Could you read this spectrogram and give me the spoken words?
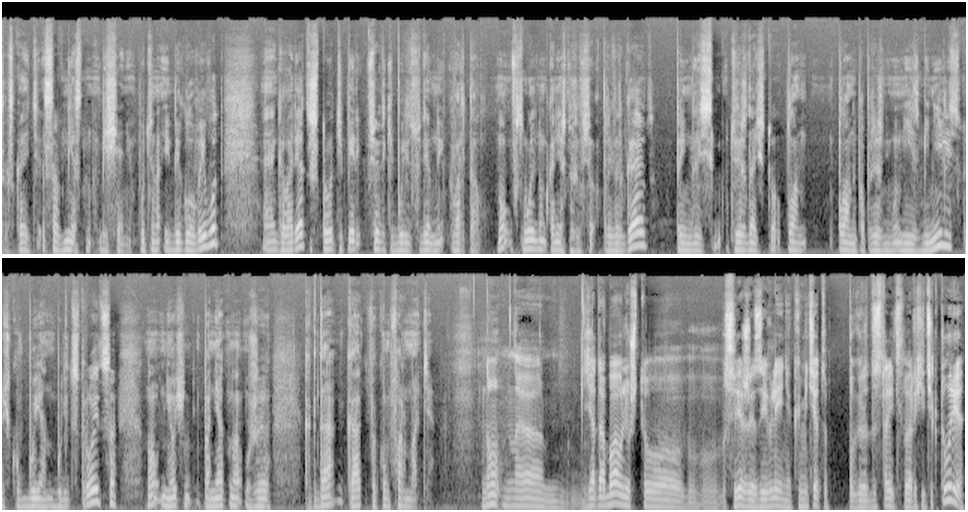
так сказать, совместным обещанием Путина и Беглова. И вот говорят, что теперь все-таки будет судебный квартал. Ну, в Смольном, конечно же, все опровергают, принялись утверждать, что план планы по-прежнему не изменились, точку в Буян будет строиться, но не очень понятно уже когда, как, в каком формате. Ну, э, я добавлю, что свежее заявление Комитета по градостроительству и архитектуре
